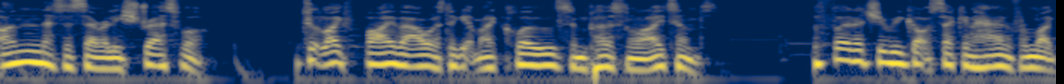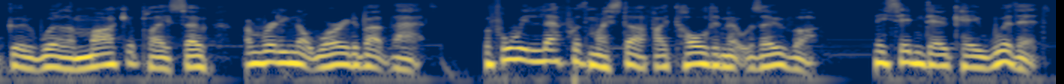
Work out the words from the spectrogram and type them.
unnecessarily stressful. It took like 5 hours to get my clothes and personal items. The furniture we got secondhand from like Goodwill and Marketplace, so I'm really not worried about that. Before we left with my stuff, I told him it was over, and he seemed okay with it.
